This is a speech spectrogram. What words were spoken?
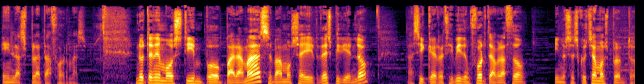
en las plataformas. No tenemos tiempo para más, vamos a ir despidiendo, así que recibid un fuerte abrazo y nos escuchamos pronto.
